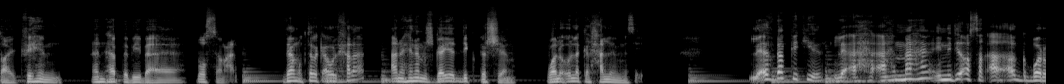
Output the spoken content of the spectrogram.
طيب فهم. هنهب بيه بقى. بص يا معلم زي ما قلت لك أول حلقة أنا هنا مش جاي أديك برشام ولا أقول لك الحل المثالي. لأسباب كتير. لأه- أهمها إن دي أصلا أكبر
